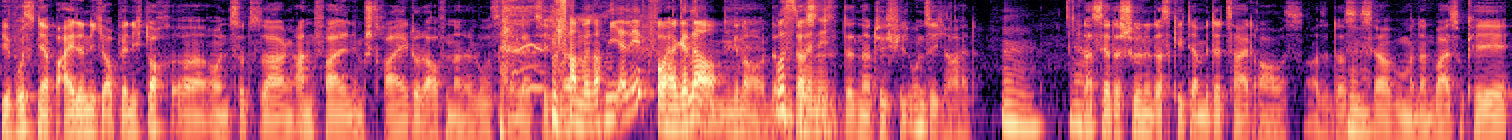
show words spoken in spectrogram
Wir wussten ja beide nicht, ob wir nicht doch äh, uns sozusagen anfallen im Streit oder aufeinander losgehen letztlich. das ne? haben wir noch nie erlebt vorher, genau. Also, genau. Und das, ist, das ist natürlich viel Unsicherheit. Hm. Ja. Das ist ja das Schöne, das geht ja mit der Zeit raus. Also das mhm. ist ja, wo man dann weiß, okay,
